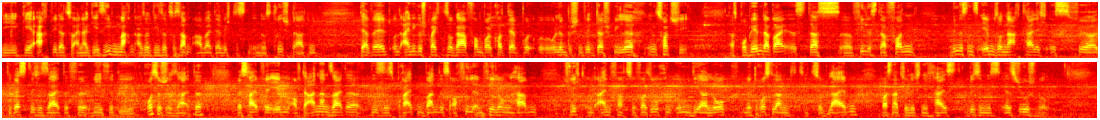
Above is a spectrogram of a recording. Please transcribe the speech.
die G8 wieder zu einer G7 machen, also diese Zusammenarbeit der wichtigsten Industriestaaten der Welt. Und einige sprechen sogar vom Boykott der Olympischen Winterspiele in Sochi. Das Problem dabei ist, dass vieles davon mindestens ebenso nachteilig ist für die westliche Seite für, wie für die russische Seite, weshalb wir eben auf der anderen Seite dieses breiten Bandes auch viele Empfehlungen haben, schlicht und einfach zu versuchen, im Dialog mit Russland zu bleiben, was natürlich nicht heißt Business as usual.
